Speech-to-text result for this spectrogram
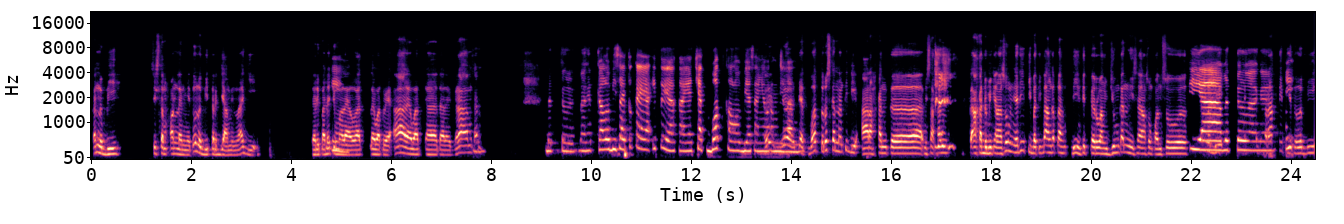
Kan lebih sistem online itu lebih terjamin lagi daripada cuma iya. lewat lewat WA, lewat uh, Telegram kan. Betul banget. Kalau bisa itu kayak itu ya, kayak chatbot kalau biasanya oh, orang iya, bilang. Chatbot terus kan nanti diarahkan ke misalkan ke akademiknya langsung jadi tiba-tiba anggaplah diinvite ke ruang Zoom kan bisa langsung konsul. Iya, lebih betul banget. Interaktif gitu, lebih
